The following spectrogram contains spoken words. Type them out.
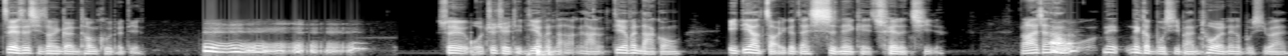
这也是其中一个很痛苦的点。嗯嗯嗯嗯嗯嗯嗯嗯，所以我就决定第二份打打第二份打工，一定要找一个在室内可以吹冷气的，然后加上嗯那那个补习班拓人那个补习班，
